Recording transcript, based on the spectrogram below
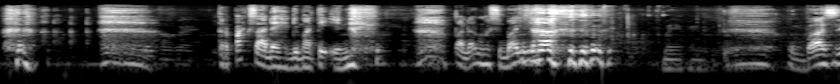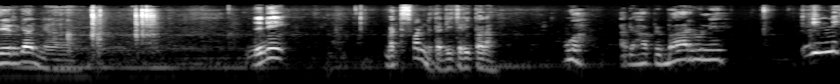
Terpaksa deh dimatiin padahal masih banyak. Banyak yang Mubazir kan? Ya. Jadi batas mana tadi cerita orang wah ada HP baru nih. Ini.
